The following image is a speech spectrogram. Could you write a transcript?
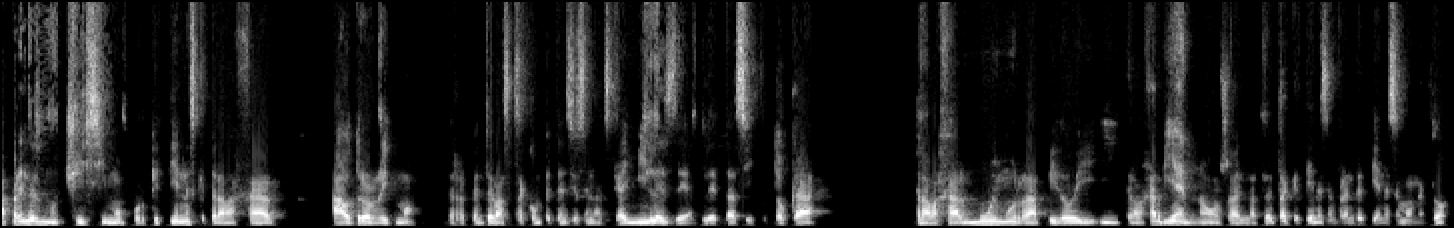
aprendes muchísimo porque tienes que trabajar a otro ritmo. De repente vas a competencias en las que hay miles de atletas y te toca trabajar muy, muy rápido y, trabajar bien, ¿no? O sea, el atleta que tienes enfrente tiene ese momento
